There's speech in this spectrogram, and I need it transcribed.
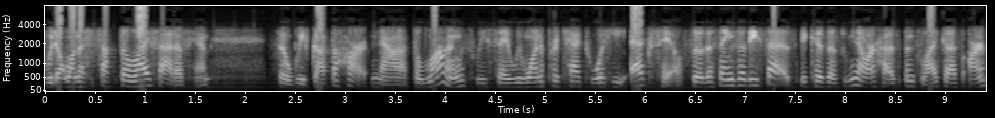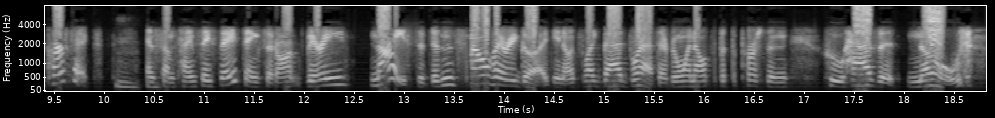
We don't want to suck the life out of him. So we've got the heart. Now at the lungs, we say we want to protect what he exhales. So the things that he says, because as we know, our husbands like us aren't perfect. Mm. And sometimes they say things that aren't very nice. It doesn't smell very good. You know, it's like bad breath. Everyone else but the person who has it knows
